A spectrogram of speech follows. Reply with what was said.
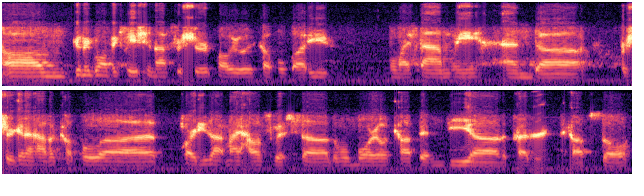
um, gonna go on vacation, that's for sure, probably with a couple buddies, with my family, and uh, for sure gonna have a couple uh, parties at my house with uh, the Memorial Cup and the uh, the President's Cup. So,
